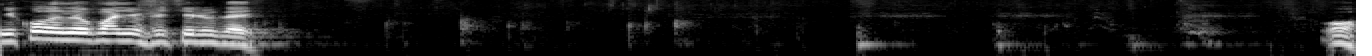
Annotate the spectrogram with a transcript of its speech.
Ніколи не обманюй в житті людей. О.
